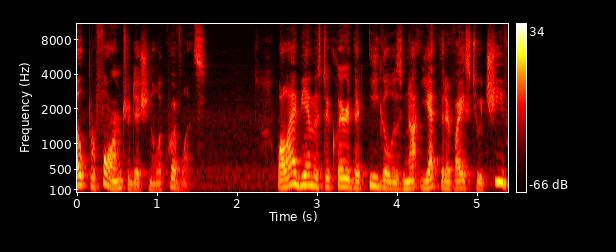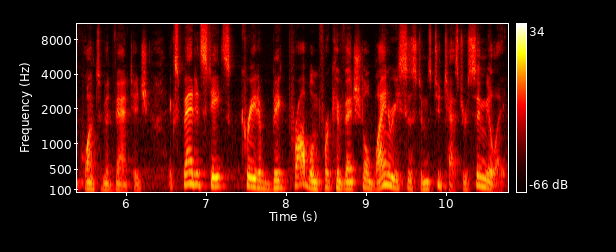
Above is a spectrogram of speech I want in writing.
outperform traditional equivalents. While IBM has declared that Eagle is not yet the device to achieve quantum advantage, expanded states create a big problem for conventional binary systems to test or simulate.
